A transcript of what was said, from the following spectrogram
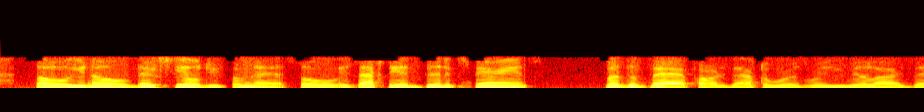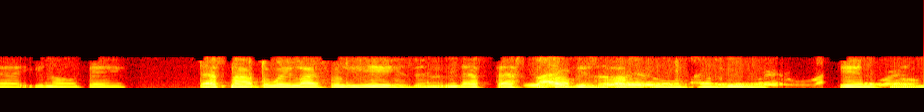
so you know they shield you from that. So it's actually a good experience. But the bad part is afterwards, where you realize that you know, okay, that's not the way life really is, and that's that's the, Life probably the upside of being yeah. So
